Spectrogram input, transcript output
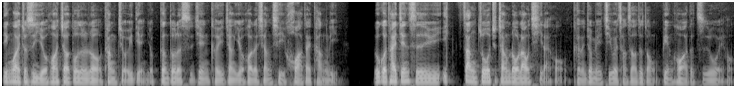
另外就是油花较多的肉烫久一点，有更多的时间可以将油花的香气化在汤里。如果太坚持于一上桌就将肉捞起来吼，可能就没机会尝试到这种变化的滋味吼，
